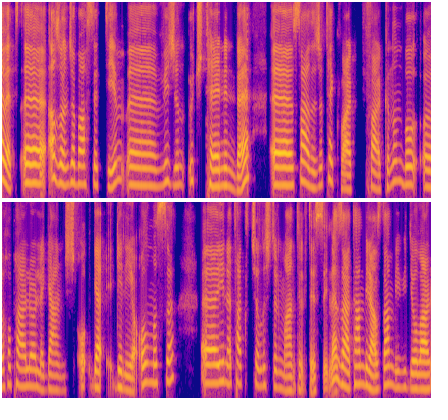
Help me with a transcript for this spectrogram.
Evet, e, az önce bahsettiğim e, Vision 3T'nin de e, sadece tek fark, farkının bu e, hoparlörle gelmiş o, ge, geliyor olması. E, yine tak çalıştır mantalitesiyle zaten birazdan bir videolar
